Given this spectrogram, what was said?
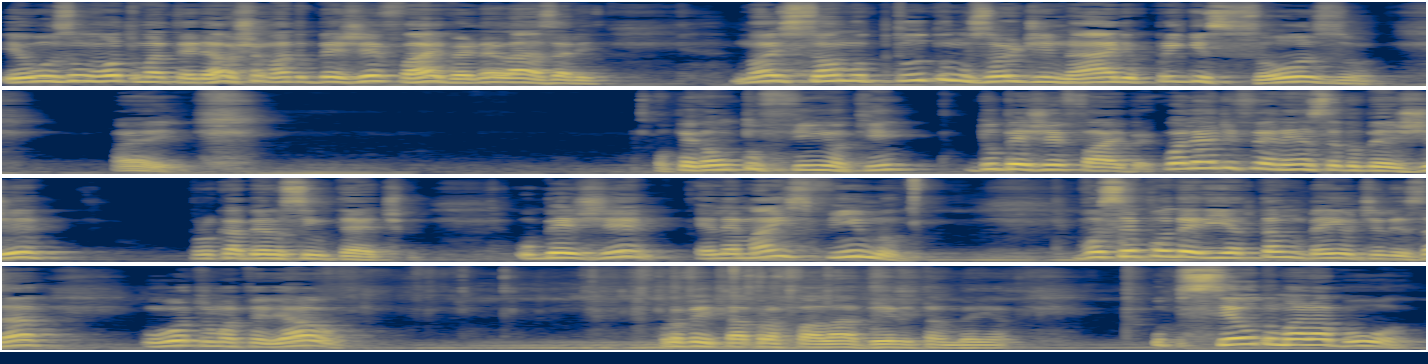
Eu uso um outro material chamado BG Fiber, né, Lázaro? Nós somos tudo uns ordinário, preguiçoso. Olha aí. Vou pegar um tufinho aqui do BG Fiber. Qual é a diferença do BG para o cabelo sintético? O BG ele é mais fino. Você poderia também utilizar um outro material, aproveitar para falar dele também. O pseudo marabu.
